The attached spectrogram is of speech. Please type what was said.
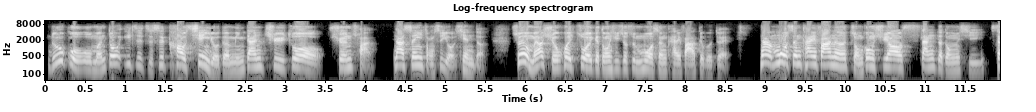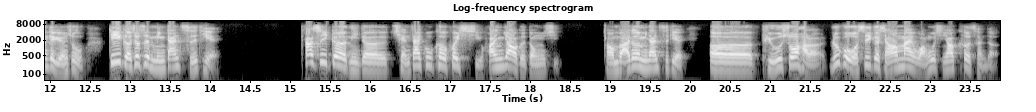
如果我们都一直只是靠现有的名单去做宣传，那生意总是有限的，所以我们要学会做一个东西，就是陌生开发，对不对？那陌生开发呢，总共需要三个东西，三个元素。第一个就是名单磁铁，它是一个你的潜在顾客会喜欢要的东西。好，我们把这个名单磁铁。呃，比如说好了，如果我是一个想要卖网络行销课程的，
